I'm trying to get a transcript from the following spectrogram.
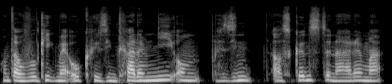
Want dan voel ik mij ook gezien. Het gaat hem niet om gezien als kunstenaar, hè, maar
